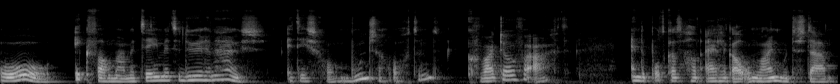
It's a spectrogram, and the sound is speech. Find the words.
Oh, ik val maar meteen met de deur in huis. Het is gewoon woensdagochtend, kwart over acht. En de podcast had eigenlijk al online moeten staan.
